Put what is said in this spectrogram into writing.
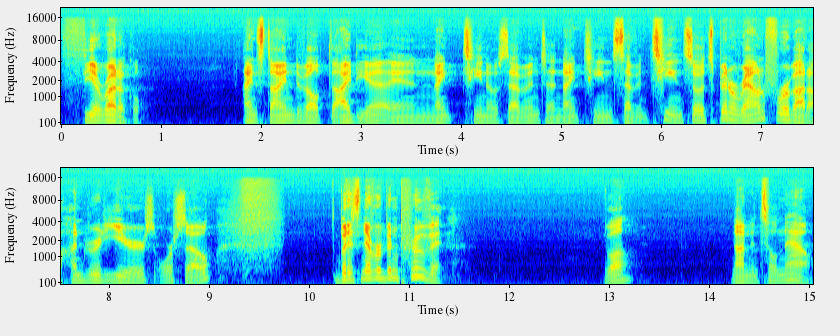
theoretical. Einstein developed the idea in 1907 to 1917, so it's been around for about 100 years or so, but it's never been proven. Well, not until now.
